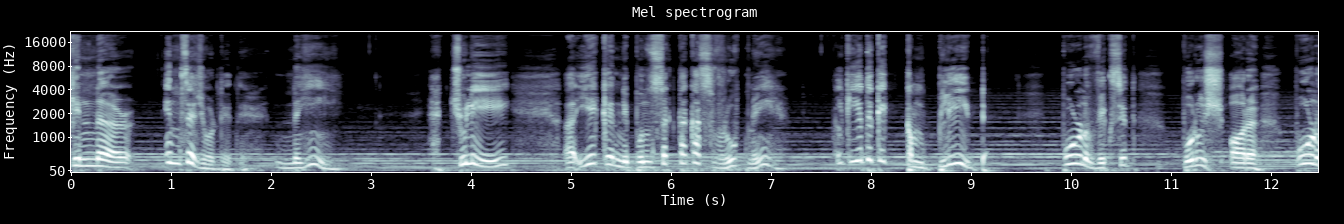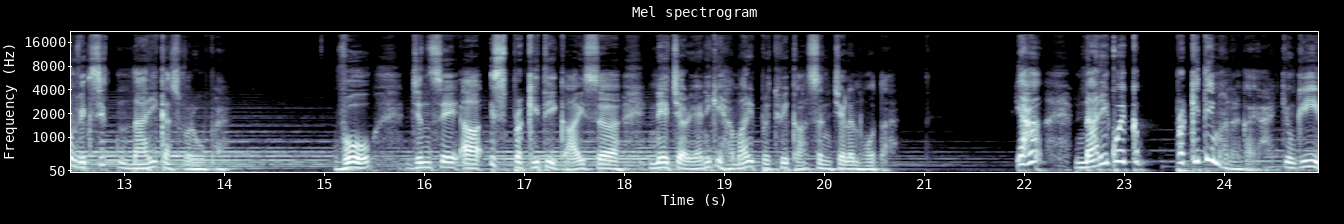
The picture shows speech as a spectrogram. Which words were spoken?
किन्नर, इनसे जोड़ देते हैं। नहीं एक्चुअली ये एक निपुंसकता का स्वरूप नहीं है, बल्कि ये तो एक कंप्लीट पूर्ण विकसित पुरुष और पूर्ण विकसित नारी का स्वरूप है। वो जिनसे इस प्रकृति का, इस नेचर यानी कि हमारी पृथ्वी का संचलन होता है। यहाँ नारी को एक प्रकृति माना गया है, क्योंकि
